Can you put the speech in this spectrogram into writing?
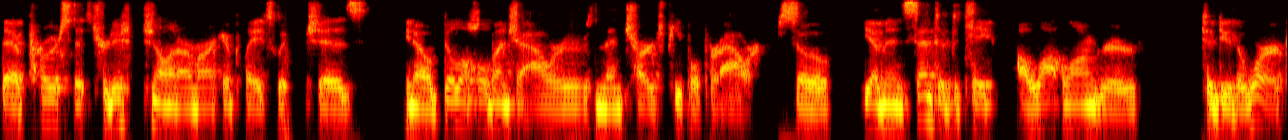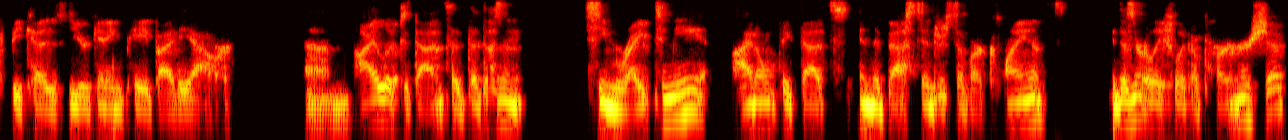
the approach that's traditional in our marketplace, which is, you know, bill a whole bunch of hours and then charge people per hour. So you have an incentive to take a lot longer to do the work because you're getting paid by the hour. Um, I looked at that and said that doesn't seem right to me. I don't think that's in the best interest of our clients. It doesn't really feel like a partnership.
